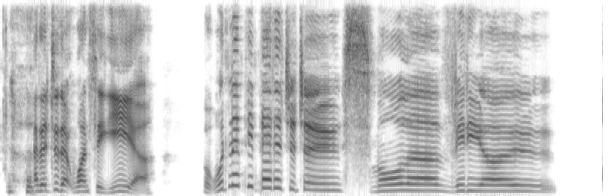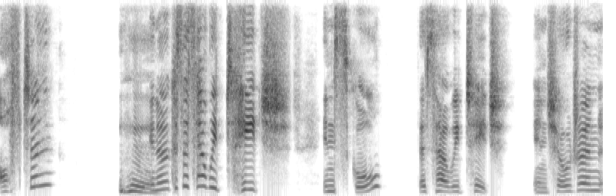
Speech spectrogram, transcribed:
and they do that once a year. But wouldn't it be better to do smaller video often? Mm-hmm. You know, because that's how we teach in school. That's how we teach in children,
